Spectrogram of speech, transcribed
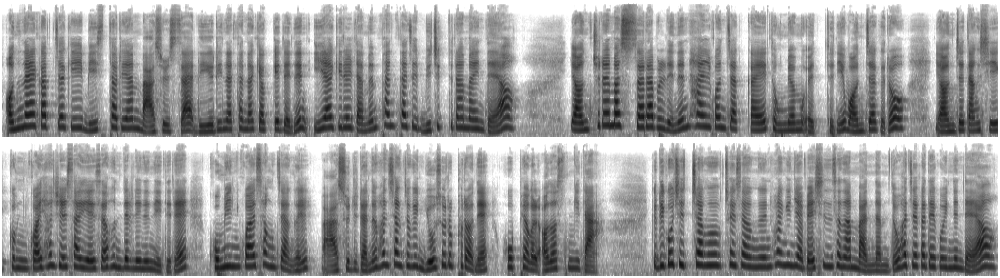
어느 날 갑자기 미스터리한 마술사 리을이 나타나 겪게 되는 이야기를 담은 판타지 뮤직 드라마인데요. 연출의 마술사라 불리는 하일권 작가의 동명 웹툰이 원작으로 연재 당시 꿈과 현실 사이에서 흔들리는 이들의 고민과 성장을 마술이라는 환상적인 요소로 풀어내 호평을 얻었습니다. 그리고 지창욱, 최성은, 황인엽의 신선한 만남도 화제가 되고 있는데요.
